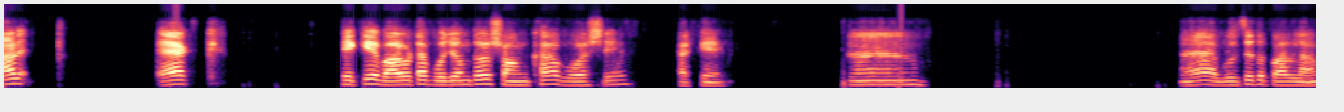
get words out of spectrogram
আর এক থেকে বারোটা পর্যন্ত সংখ্যা বসে থাকে। আহ, হ্যাঁ বুঝতে তো পারলাম।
